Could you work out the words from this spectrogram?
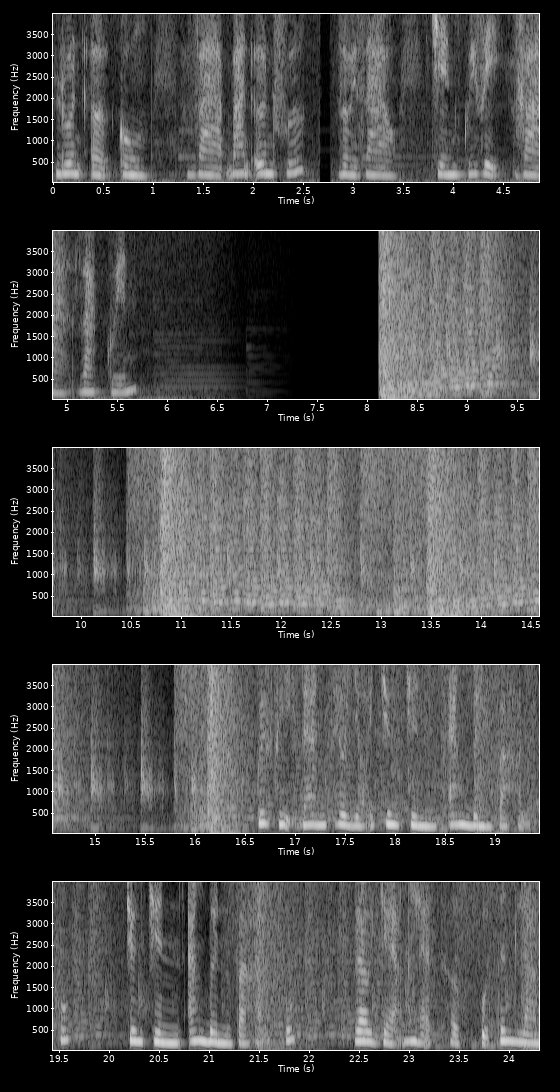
luôn ở cùng và ban ơn phước dồi dào trên quý vị và gia quyến. Quý vị đang theo dõi chương trình An Bình và Hạnh Phúc. Chương trình An Bình và Hạnh Phúc rao giảng lẽ thật của tin lành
